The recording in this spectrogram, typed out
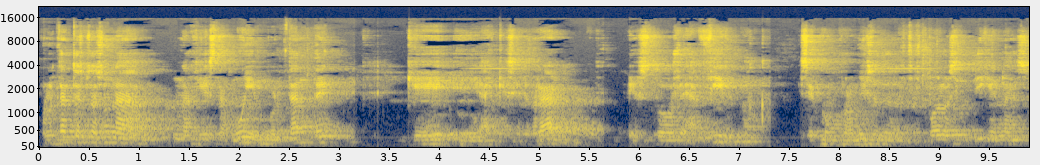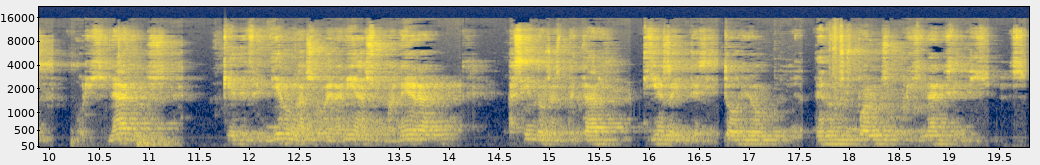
Por lo tanto, esto es una, fiesta muy importante que eh, hay que celebrar. Esto reafirma ese compromiso de nuestros pueblos indígenas originarios que defendieron la soberanía a su manera, haciendo respetar tierra y territorio de nuestros pueblos originarios e indígenas.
